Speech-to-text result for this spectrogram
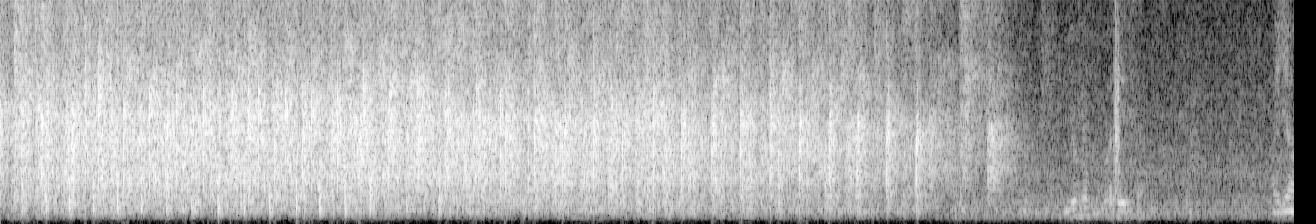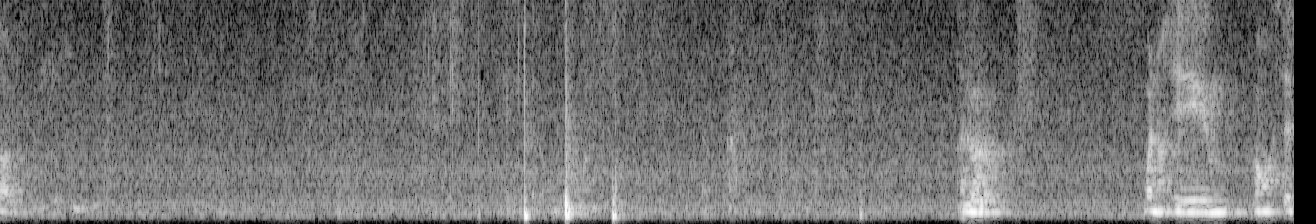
Gracias. Allá va. Aló, aló. Bueno, eh, vamos a hacer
